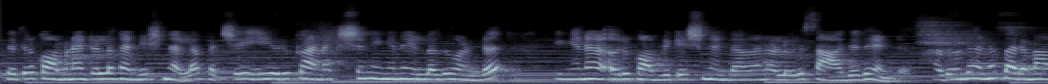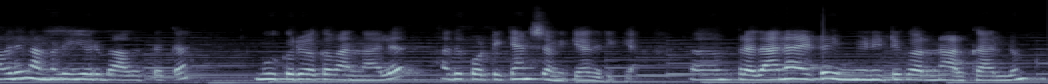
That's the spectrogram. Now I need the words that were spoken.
ഇത് അത്ര കോമൺ ആയിട്ടുള്ള കണ്ടീഷൻ അല്ല. പക്ഷേ ഈ ഒരു കണക്ഷൻ ഇങ്ങനെ ഉള്ളത് കൊണ്ട് ഇങ്ങനെ ഒരു കോംപ്ലിക്കേഷൻ ഉണ്ടാകാനുള്ള ഒരു സാധ്യതയുണ്ട്. അതുകൊണ്ട് തന്നെ പരമാവധി നമ്മൾ ഈ ഒരു ഭാഗത്തൊക്കെ മൂക്കുരുവൊക്കെ വന്നാൽ അത് പൊട്ടിക്കാൻ ശ്രമിക്കാതിരിക്കുക. പ്രധാനമായിട്ട് ഇമ്മ്യൂണിറ്റി കുറഞ്ഞ ആൾക്കാരിലും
